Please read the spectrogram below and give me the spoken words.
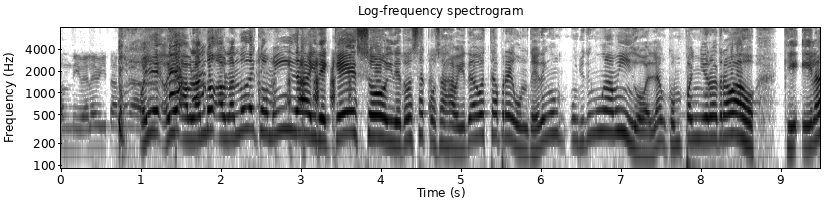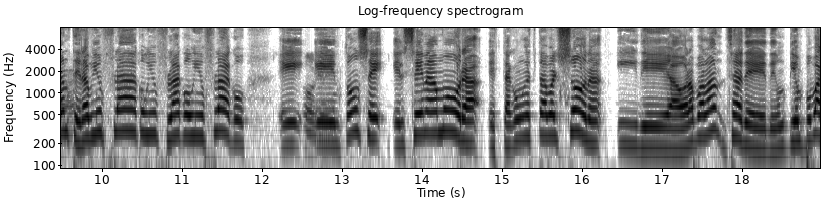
los niveles de vitamina D. Oye, oye, hablando, hablando de comida y de queso y de todas esas cosas, Javi, yo te hago esta pregunta. Yo tengo un, yo tengo un amigo, ¿verdad? Un compañero de trabajo que él antes era bien flaco, bien flaco, bien flaco. Eh, eh, entonces, él se enamora, está con esta persona y de ahora para adelante, o sea, de, de un tiempo para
